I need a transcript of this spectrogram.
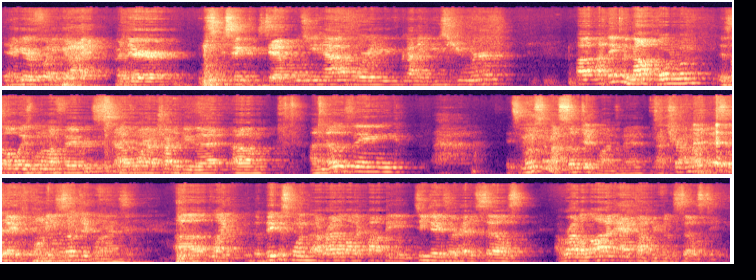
yeah, you're a funny guy. Are there specific examples you have where you kind of use humor? Uh, I think the not porn one is always one of my favorites. Uh, I try to do that. Um, another thing, it's mostly my subject lines, man. I try my best to make funny subject lines. Uh, like the biggest one, I write a lot of copy. TJ's our head of sales. I write a lot of ad copy for the sales team.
